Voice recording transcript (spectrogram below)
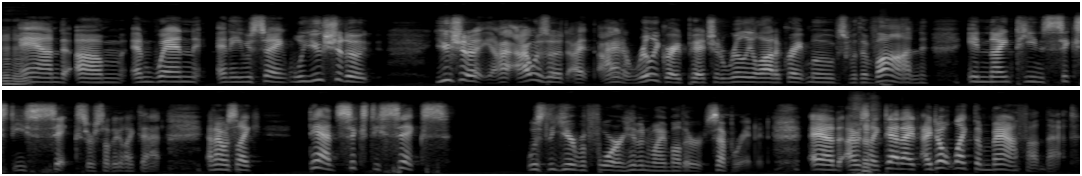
Mhm. and um and when and he was saying well you should have you should I, I was a I, I had a really great pitch and really a lot of great moves with yvonne in 1966 or something like that and i was like Dad, 66 was the year before him and my mother separated. And I was like, Dad, I, I don't like the math on that.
